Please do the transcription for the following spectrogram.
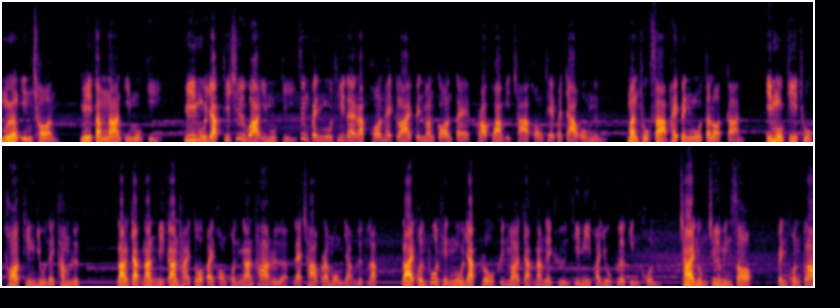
เมืองอินชอน มีตำนานอิมูกี มีงูยักษ์ที่ชื่อว่าอิมูกี ซึ่งเป็นงูที่ได้รับพรให้กลายเป็นมังกรแต่ เพราะความอิจฉาของเทพเจ้าองค์หนึ่ง มันถูกสาปให้เป็นงูตลอดกาลอิมูกีถูกทอดทิ้งอยู่ในถ้ำลึก หลังจากนั้นมีการหายตัวไปของคนงานท่าเรือและชาวประมงอย่างลึกลับ หลายคนพูดเห็นงูยักษ์โผล่ขึ้นมาจากน้ำในคืนที่มีพายุเพื่อกินคน ชายหนุ่มชื่อมินซอก เป็นคนกล้า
